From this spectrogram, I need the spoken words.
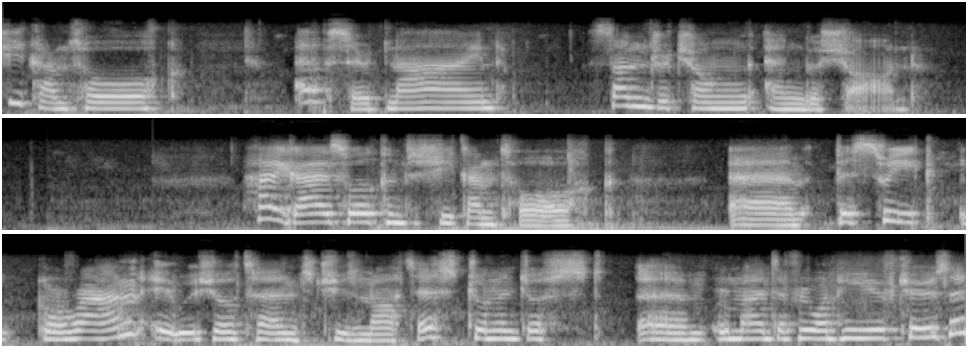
She Can Talk, Episode 9 Sandra Chung and Engershan. Hi guys, welcome to She Can Talk. Um, this week, Gran, it was your turn to choose an artist. Do you want to just um, remind everyone who you've chosen?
